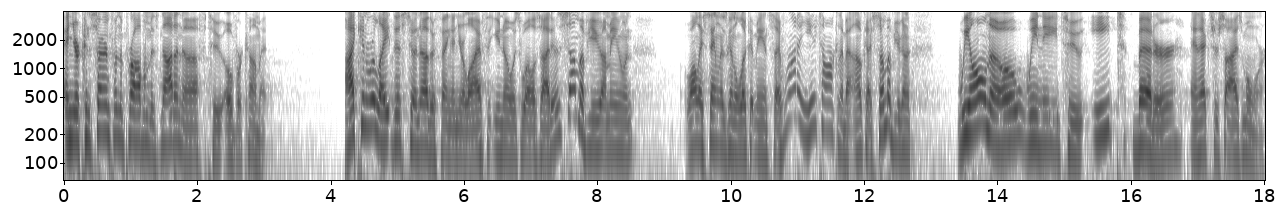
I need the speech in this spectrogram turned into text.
and your concern from the problem is not enough to overcome it. I can relate this to another thing in your life that you know as well as I do. And some of you, I mean, when Wally is going to look at me and say, What are you talking about? Okay, some of you are going to. We all know we need to eat better and exercise more.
